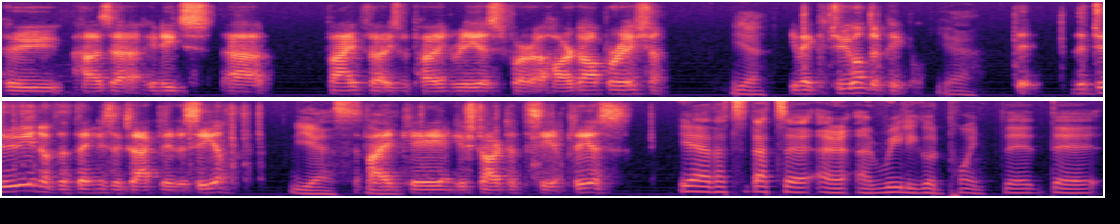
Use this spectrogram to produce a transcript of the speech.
who has a who needs a five thousand pound raise for a heart operation. Yeah, You make two hundred people. yeah. The, the doing of the thing is exactly the same. Yes. The five K, and you start at the same place. Yeah, that's that's a, a, a really good point. The the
